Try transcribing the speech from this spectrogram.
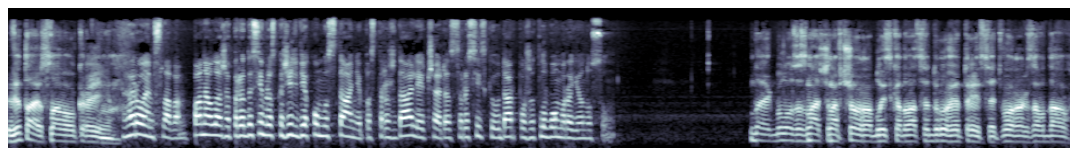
Вітаю, слава Україні. Героям слава, пане Олеже. Передусім розкажіть, в якому стані постраждалі через російський удар по житловому району Сум. Да, як було зазначено вчора, близько 22.30 ворог завдав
